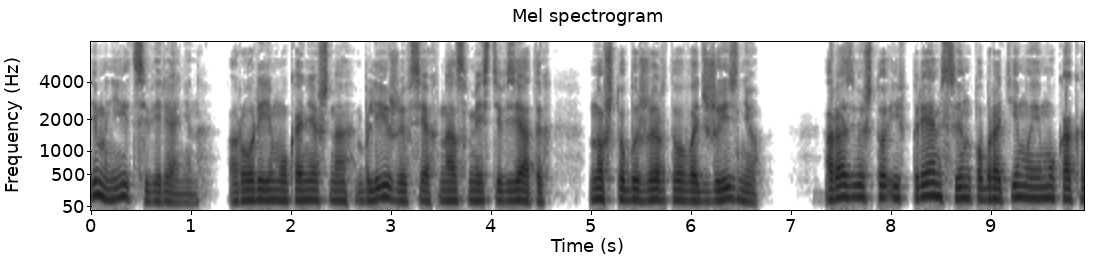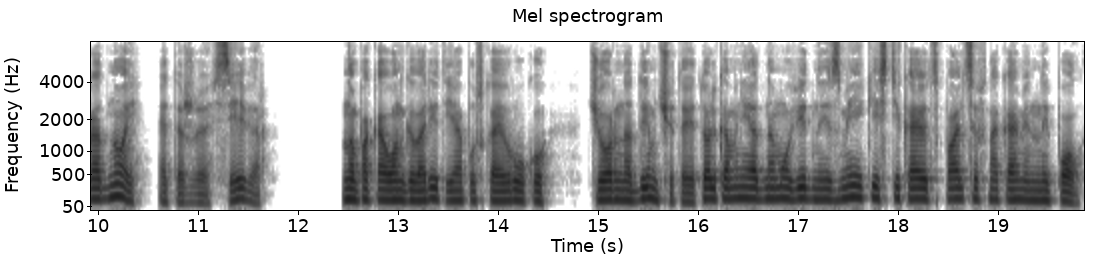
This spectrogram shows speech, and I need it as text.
Темнит северянин. Рори ему, конечно, ближе всех нас вместе взятых, но чтобы жертвовать жизнью... Разве что и впрямь сын побратима ему как родной, это же север. Но пока он говорит, я опускаю руку. Черно-дымчатые, только мне одному видные змейки стекают с пальцев на каменный пол.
